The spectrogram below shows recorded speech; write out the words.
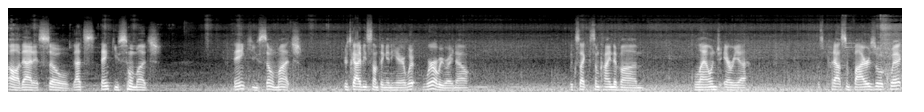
Oh, that is so... That's... Thank you so much. Thank you so much. There's got to be something in here. Where, where are we right now? Looks like some kind of um, lounge area. Let's put out some fires real quick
